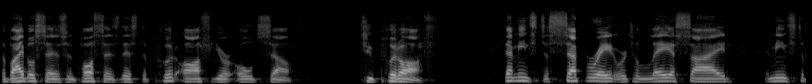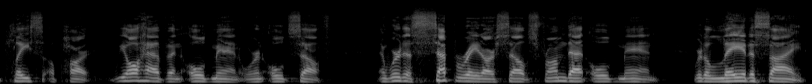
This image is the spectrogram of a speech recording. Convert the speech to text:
The Bible says, and Paul says this, to put off your old self. To put off. That means to separate or to lay aside. It means to place apart. We all have an old man or an old self, and we're to separate ourselves from that old man. We're to lay it aside.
